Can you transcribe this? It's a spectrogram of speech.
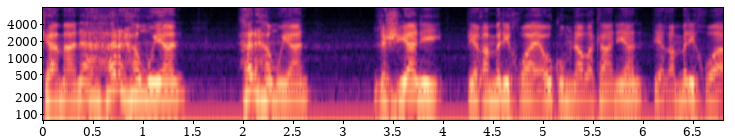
کامانە هەر هەمویان هەر هەمویان لە ژیانی پێغەمەری خوایە وەکو مناڵەکانیان پێغەمەری خوا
